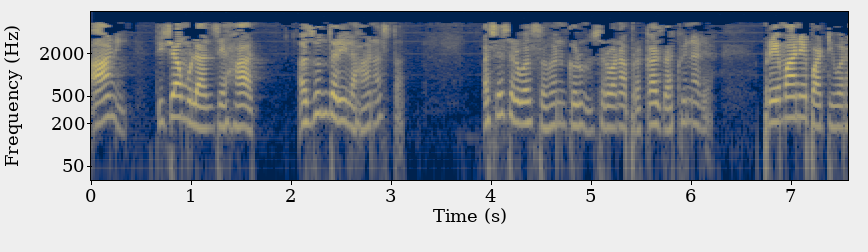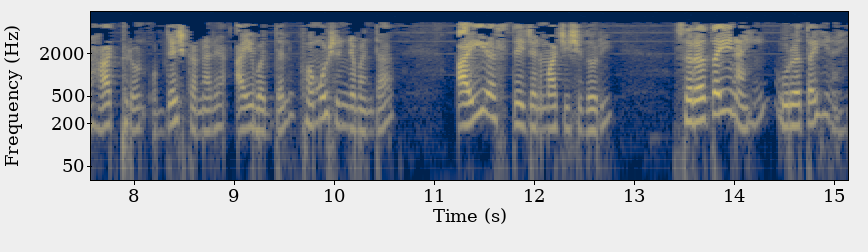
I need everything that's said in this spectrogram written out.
आणि तिच्या मुलांचे हात अजून तरी लहान असतात. असे सर्व सहन करून सर्वांना प्रकाश दाखविणाऱ्या प्रेमाने पाठीवर हात फिरवून उपदेश करणाऱ्या आईबद्दल फमू शिंदे म्हणतात आई असते जन्माची शिदोरी सरतही नाही उरतही नाही.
